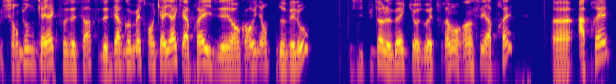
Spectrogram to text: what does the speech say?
champion de kayak faisait ça, faisait de l'ergomètre en kayak et après il faisait encore une heure de vélo. Je dis putain, le mec euh, doit être vraiment rincé après. Euh, après,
